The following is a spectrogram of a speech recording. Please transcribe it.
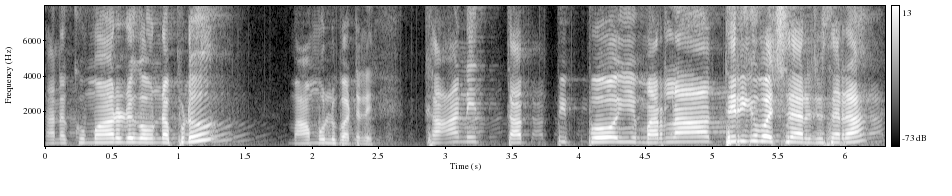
తన కుమారుడుగా ఉన్నప్పుడు మామూలు బట్టలే. కానీ తప్పిపోయి మరలా తిరిగి వచ్చినారు చూసారా?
